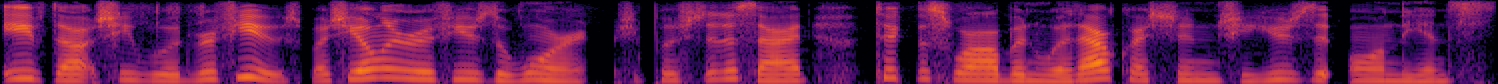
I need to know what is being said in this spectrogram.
Eve thought she would refuse, but she only refused the warrant. She pushed it aside, took the swab, and without question she used it on the ins-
